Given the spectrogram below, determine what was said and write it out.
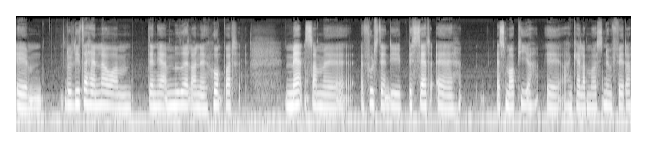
Øhm, Lolita handler jo om den her midalderne Humbert mand, som øh, er fuldstændig besat af, af småpiger, øh, og han kalder dem også nymfetter.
